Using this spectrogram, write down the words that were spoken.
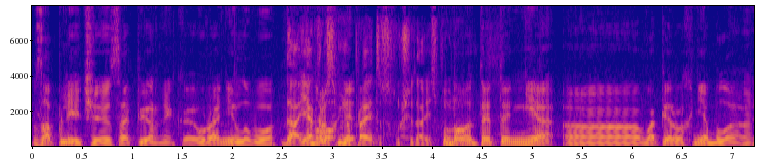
за плечи соперника и уронил его. Да, я но, как раз именно про этот случай, да, исполнил. Но это не, э, во-первых, не было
